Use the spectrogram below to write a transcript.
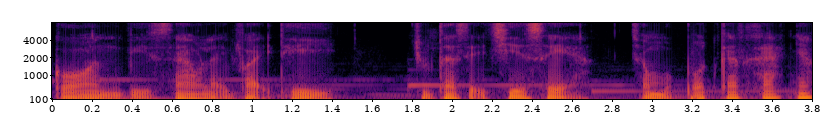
Còn vì sao lại vậy thì chúng ta sẽ chia sẻ trong một podcast khác nhé.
